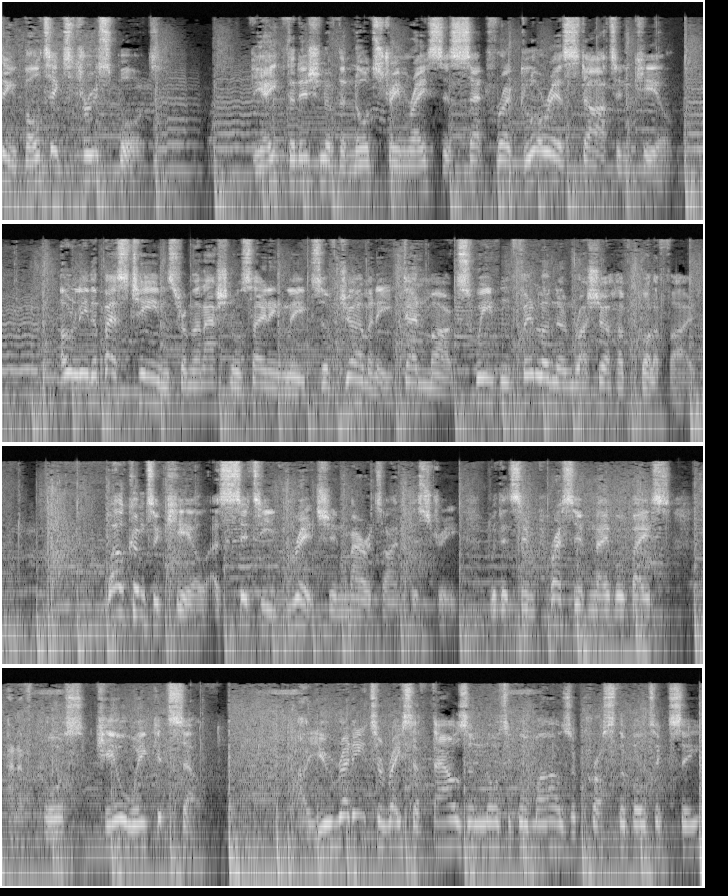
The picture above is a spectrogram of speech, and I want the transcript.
Baltics through sport. The eighth edition of the Nord Stream race is set for a glorious start in Kiel. Only the best teams from the national sailing leagues of Germany, Denmark, Sweden, Finland, and Russia have qualified. Welcome to Kiel, a city rich in maritime history, with its impressive naval base and, of course, Kiel Week itself. Are you ready to race a thousand nautical miles across the Baltic Sea?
